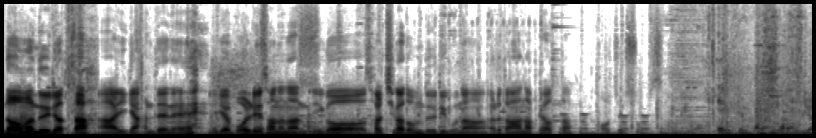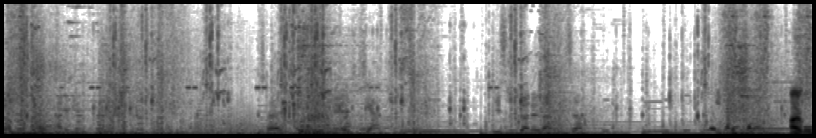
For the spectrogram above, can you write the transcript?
너무 느렸다. 아 이게 안되네. 이게 멀리서는 안 이거 설치가 너무 느리구나. 그래도 하나 배웠다. 어쩔 수 없어. 이 순간을 남기자. 아이고.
